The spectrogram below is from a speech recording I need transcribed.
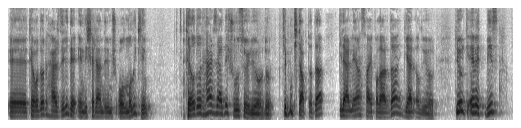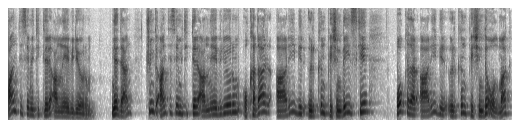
e, Theodor Herzl'i de endişelendirmiş olmalı ki Theodor Herzl de şunu söylüyordu ki bu kitapta da ilerleyen sayfalarda yer alıyor. Diyor ki evet biz antisemitikleri anlayabiliyorum. Neden? Çünkü antisemitikleri anlayabiliyorum. O kadar ari bir ırkın peşindeyiz ki o kadar ari bir ırkın peşinde olmak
